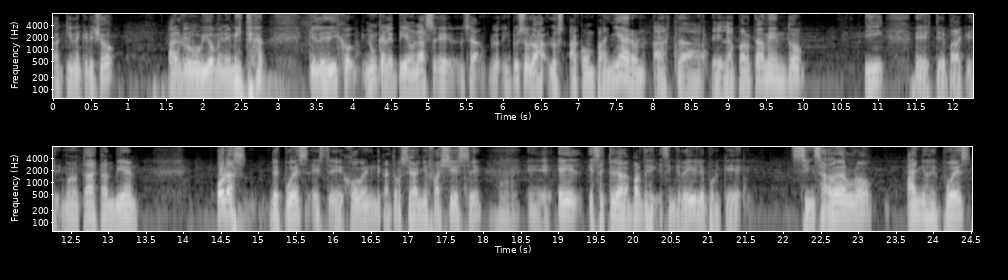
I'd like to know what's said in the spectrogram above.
¿a quién le creyó? Al Obvio. rubio menemita, que les dijo, nunca le pidieron las... eh, o sea, incluso los, los acompañaron hasta el apartamento. Y este, para que, bueno, está, están bien. Horas después, este joven de 14 años fallece. Eh, él, esa historia aparte es, es increíble porque sin saberlo, años después,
